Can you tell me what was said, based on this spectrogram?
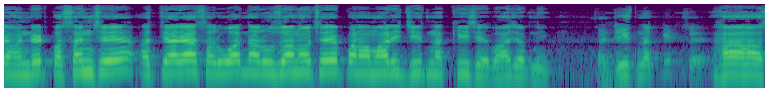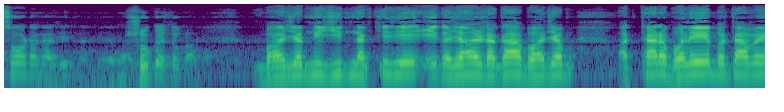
એ હંડ્રેડ પર્સન્ટ છે. અત્યારે આ શરૂઆતના રૂઝાનો છે પણ અમારી જીત નક્કી છે ભાજપની. જીત નક્કી જ છે? હા હા સો ટકા જીત નક્કી શું કહેશો ભાજપની જીત નક્કી છે. એક હજાર ટકા ભાજપ અત્યારે ભલે એ બતાવે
